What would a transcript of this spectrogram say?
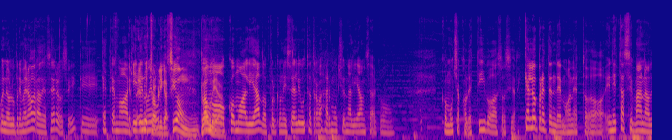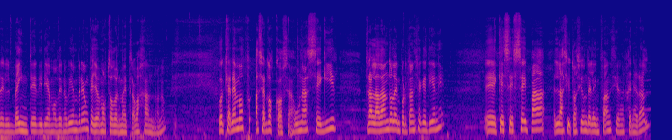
Bueno, lo primero agradeceros ¿sí? que, que estemos aquí es de nuestra nuevo obligación, Claudia. como, como aliados, porque a UNICEF le gusta trabajar mucho en alianza con, con muchos colectivos, asociados. ¿Qué lo pretendemos en, esto, en esta semana del 20, diríamos, de noviembre, aunque llevamos todo el mes trabajando, ¿no? Pues queremos hacer dos cosas. Una, seguir trasladando la importancia que tiene eh, que se sepa la situación de la infancia en general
